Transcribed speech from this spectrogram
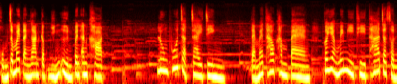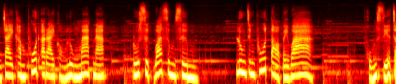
ผมจะไม่แต่งงานกับหญิงอื่นเป็นอันขาด ลุงพูดจากใจจริง แต่แม่เท่าคำแปงก็ยังไม่มีทีท่าจะสนใจคำพูดอะไรของลุงมากนัก รู้สึกว่าซึมซึมลุงจึงพูดต่อไปว่า ผมเสียใจ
